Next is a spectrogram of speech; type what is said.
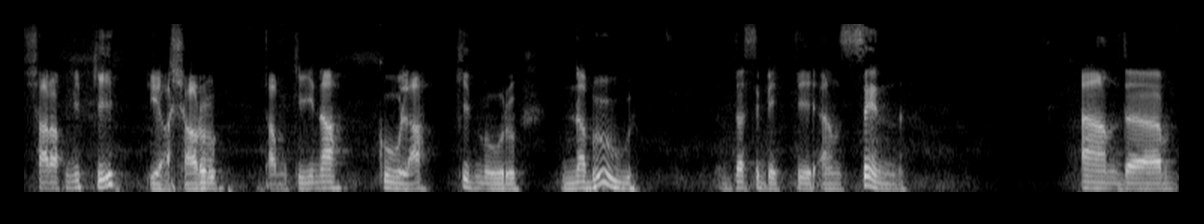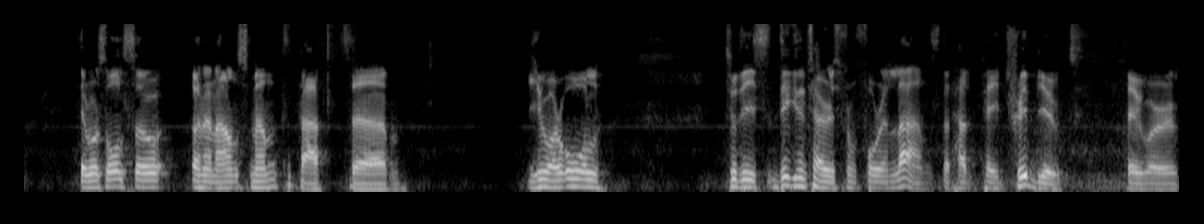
Sharatnipki, Yasharu, Damkina, Kula, Kidmuru, Nabu, Desibiti, and Sin. And um, there was also an announcement that um, you are all to these dignitaries from foreign lands that had paid tribute. They were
